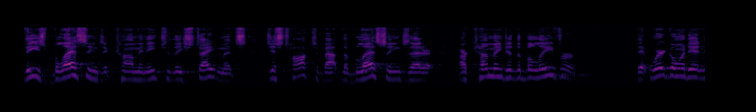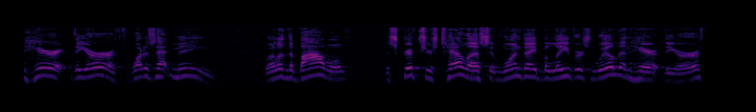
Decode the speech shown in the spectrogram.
these blessings that come in each of these statements just talks about the blessings that are, are coming to the believer, that we're going to inherit the earth. What does that mean? Well, in the Bible, the scriptures tell us that one day believers will inherit the earth.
